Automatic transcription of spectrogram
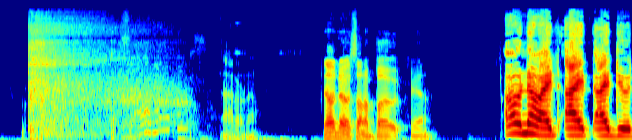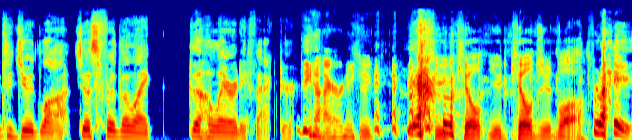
I don't know. No, no, it's on a boat. Yeah. Oh no, I I I do it to Jude Law just for the like the hilarity factor. The irony. So, you, Yeah. so you'd kill you'd kill Jude Law. Right,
